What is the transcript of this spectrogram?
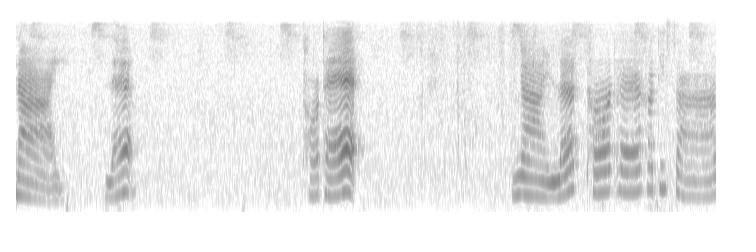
หน่าย และ ท้ ง่ายและท้อแท้ข้อที่สาม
